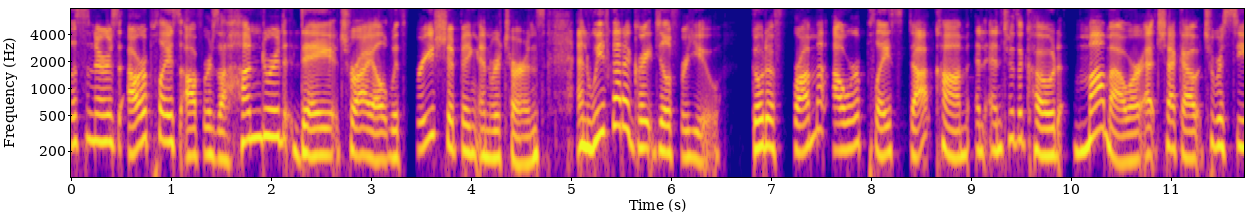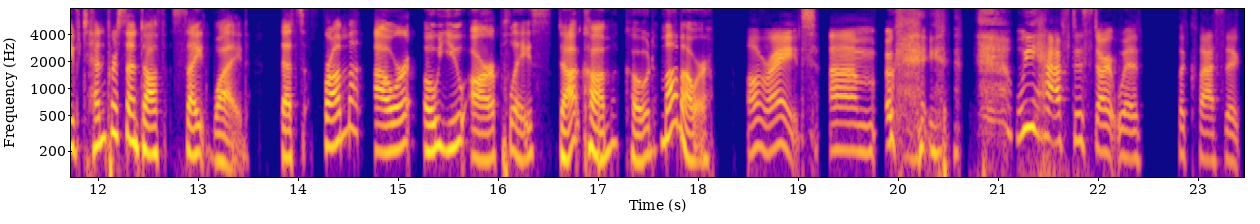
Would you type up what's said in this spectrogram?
Listeners, Our Place offers a 100 day trial with free shipping and returns, and we've got a great deal for you. Go to FromOurPlace.com and enter the code MOMHOUR at checkout to receive 10% off site wide. That's from our O-U-R place.com code MOMHOUR. All right. Um, okay. we have to start with the classic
